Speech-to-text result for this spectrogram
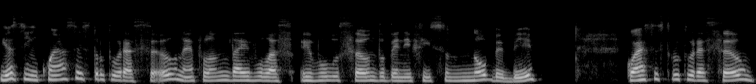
E assim, com essa estruturação, né, falando da evolução do benefício no bebê, com essa estruturação,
